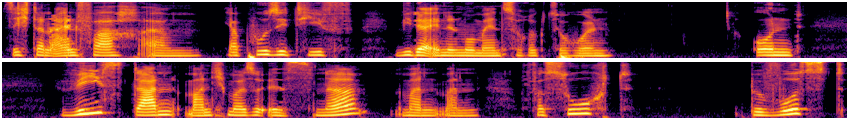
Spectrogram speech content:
sich dann einfach ähm, ja positiv wieder in den Moment zurückzuholen. Und wie es dann manchmal so ist, ne? Man, man versucht bewusst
